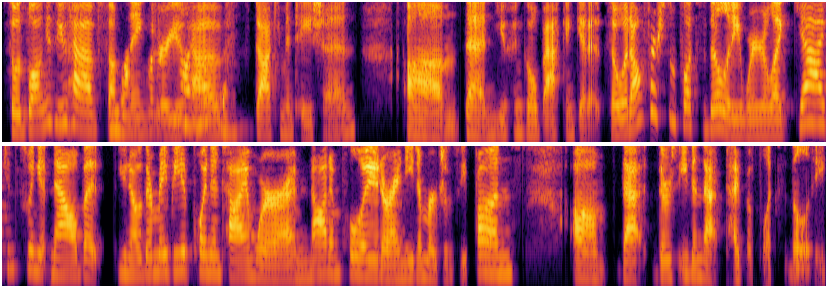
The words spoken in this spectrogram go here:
So as long as you have something where you have documentation um, then you can go back and get it. So it offers some flexibility where you're like, yeah, I can swing it now, but you know, there may be a point in time where I'm not employed or I need emergency funds. Um, that there's even that type of flexibility.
